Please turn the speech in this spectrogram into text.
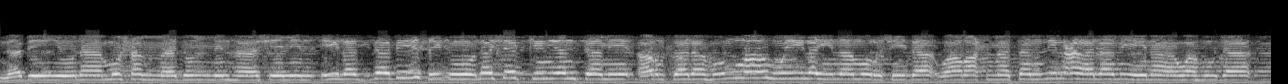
نبينا محمد من هاشم إلى الذبيح دون شك ينتمي أرسله الله إلينا مرشدا ورحمة للعالمين وهدى.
